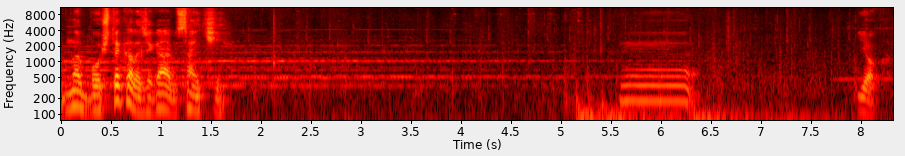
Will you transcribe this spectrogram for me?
Bunlar boşta kalacak abi sanki. Ee, yok.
